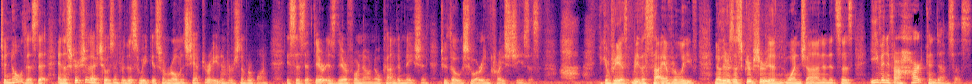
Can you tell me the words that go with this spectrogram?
to know this. That and the scripture that I've chosen for this week is from Romans chapter 8 and verse number 1. It says that there is therefore now no condemnation to those who are in Christ Jesus. Ah, you can breathe a, breathe a sigh of relief. Now, there's a scripture in 1 John, and it says, even if our heart condemns us,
